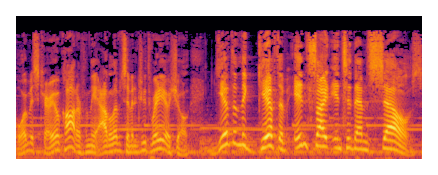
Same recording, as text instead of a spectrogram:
or Miss Carrie O'Connor from the Outer Limits of Inner Truth Radio Show. Give them the gift of insight into themselves.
